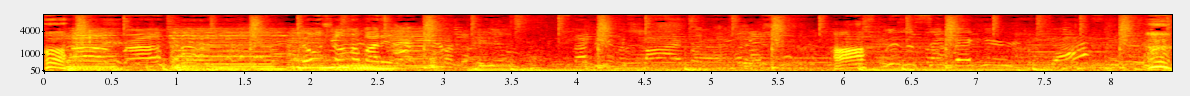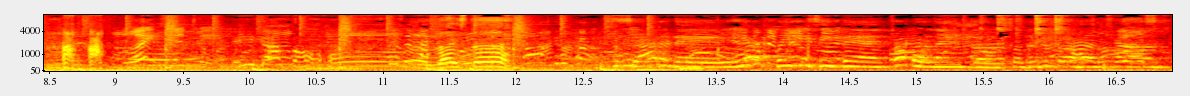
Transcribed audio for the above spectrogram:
Nah, bro. Don't show nobody that. Stop being a bro. Huh? We just sitting back here. Blake hit me. He got the whole. Next there. Saturday. We have a frequency band from Orlando, so this is our hometown.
